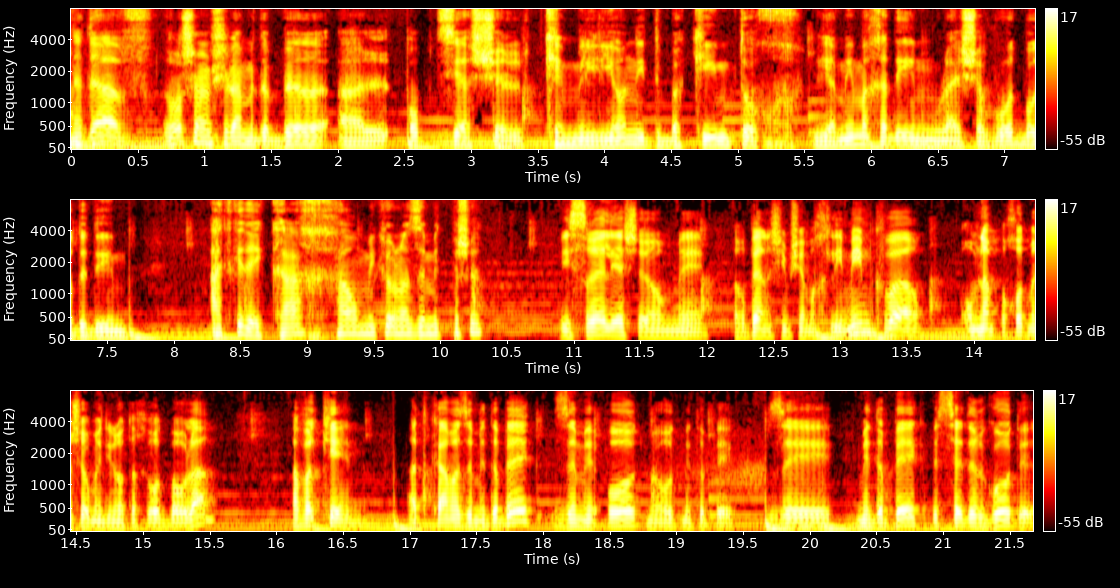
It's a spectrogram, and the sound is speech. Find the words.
נדב, ראש הממשלה מדבר על אופציה של כמיליון נדבקים תוך ימים אחדים, אולי שבועות בודדים. עד כדי כך האומיקרון הזה מתפשט? בישראל יש היום uh, הרבה אנשים שמחלימים כבר, אמנם פחות מאשר במדינות אחרות בעולם, אבל כן, עד כמה זה מדבק? זה מאוד מאוד מדבק. זה מדבק בסדר גודל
